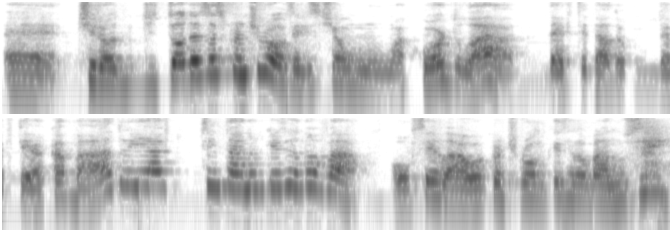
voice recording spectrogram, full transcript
É, tirou de todas as Crunchyrolls. Eles tinham um acordo lá, deve ter dado, deve ter acabado, e a Sentai não quis renovar. Ou sei lá, ou a Crunchyroll não quis renovar, não sei.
